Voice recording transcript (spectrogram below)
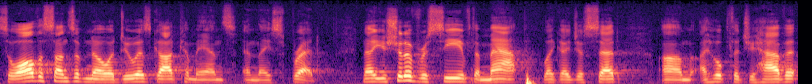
So all the sons of Noah do as God commands, and they spread. Now, you should have received a map, like I just said. Um, I hope that you have it.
